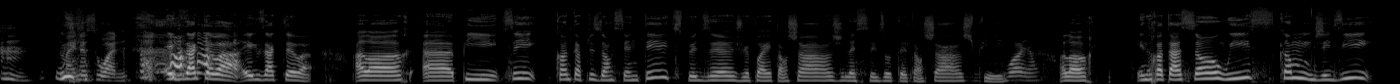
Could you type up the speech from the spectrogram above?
Minus one. exactement, exactement. Alors, euh, puis, tu sais, quand tu as plus d'ancienneté, tu peux dire, je vais pas être en charge, je laisse les autres être en charge. Puis, Voyons. alors, une rotation, oui, comme j'ai dit,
